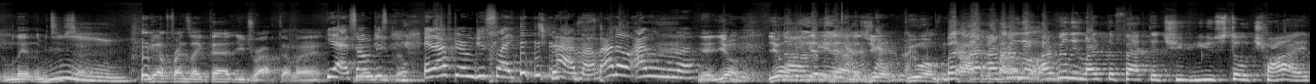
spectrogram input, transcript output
Let, let me teach you something. If you have friends like that, you drop them, right? Yeah, so You I'm just, and after I'm just like, ah, mom, I don't, I don't wanna. Yeah, you don't. You don't No, need Debbie yeah. Downers. You don't. You want. But I, I really, I really like the fact that you, you still tried.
